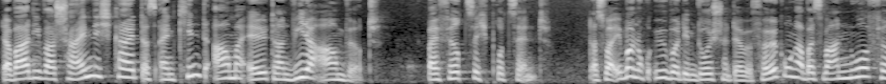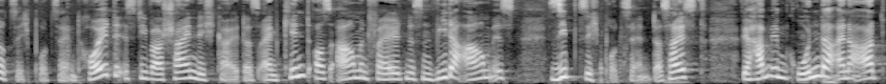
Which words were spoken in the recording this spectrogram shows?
da war die Wahrscheinlichkeit, dass ein Kind armer Eltern wieder arm wird, bei 40 Prozent. Das war immer noch über dem Durchschnitt der Bevölkerung, aber es waren nur 40 Prozent. Heute ist die Wahrscheinlichkeit, dass ein Kind aus armen Verhältnissen wieder arm ist, 70 Prozent. Das heißt, wir haben im Grunde eine Art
